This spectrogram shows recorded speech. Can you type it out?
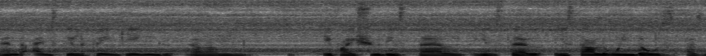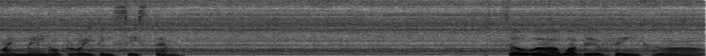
and I'm still thinking um, if I should install install install Windows as my main operating system. So, uh, what do you think? Uh,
